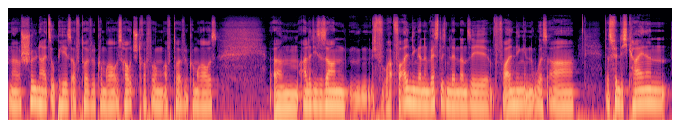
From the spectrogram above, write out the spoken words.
ne, Schönheits-OPs auf Teufel komm raus, Hautstraffung auf Teufel komm raus ähm, alle diese Sachen, ich vor, vor allen Dingen dann in westlichen Ländern sehe, vor allen Dingen in den USA, das finde ich keinen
